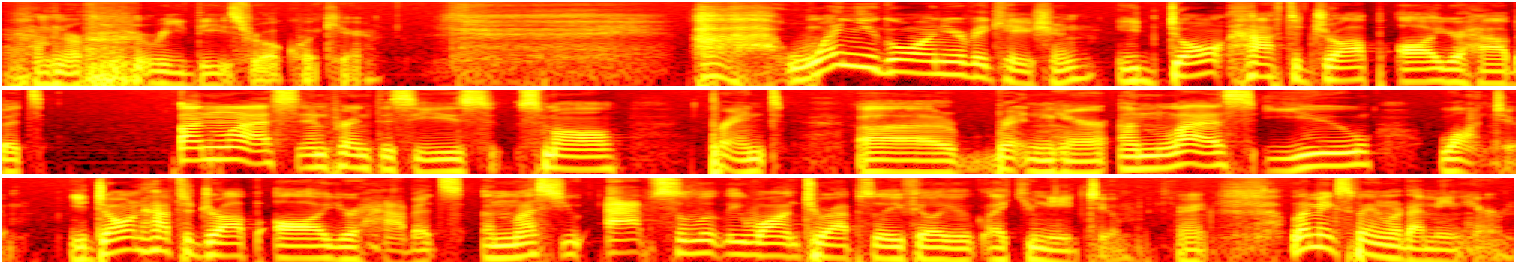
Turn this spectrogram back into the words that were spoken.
I'm going to read these real quick here. when you go on your vacation, you don't have to drop all your habits unless, in parentheses, small print uh, written here, unless you want to. You don't have to drop all your habits unless you absolutely want to absolutely feel like you need to. Right? Let me explain what I mean here.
